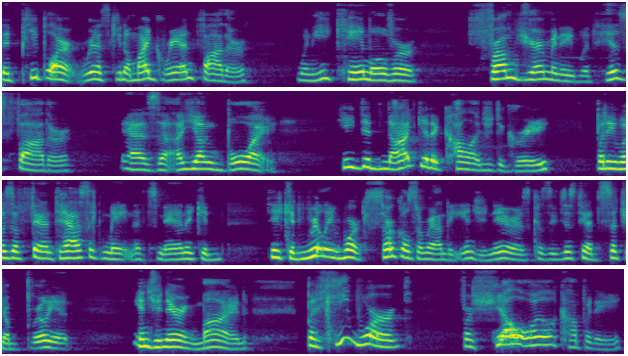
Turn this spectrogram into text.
that people are at risk. You know, my grandfather, when he came over from Germany with his father as a young boy, he did not get a college degree, but he was a fantastic maintenance man. He could he could really work circles around the engineers because he just had such a brilliant engineering mind. But he worked for Shell Oil Company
